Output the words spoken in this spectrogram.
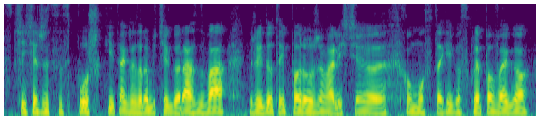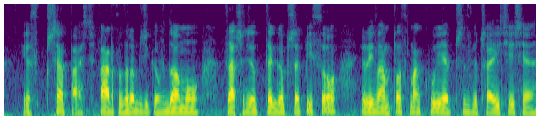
z ciecierzycy z puszki, także zrobicie go raz, dwa. Jeżeli do tej pory używaliście humusu takiego sklepowego, jest przepaść. Warto zrobić go w domu, zacząć od tego przepisu. Jeżeli Wam posmakuje, przyzwyczajcie się,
